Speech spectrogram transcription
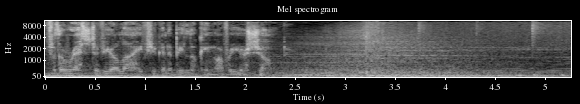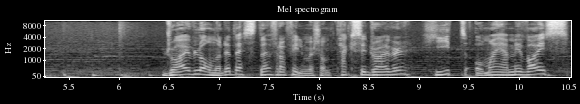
For the rest of your life, you're going to be looking over your shoulder. Drive låner det beste fra filmer som Taxi Driver, Heat og Miami Vice,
